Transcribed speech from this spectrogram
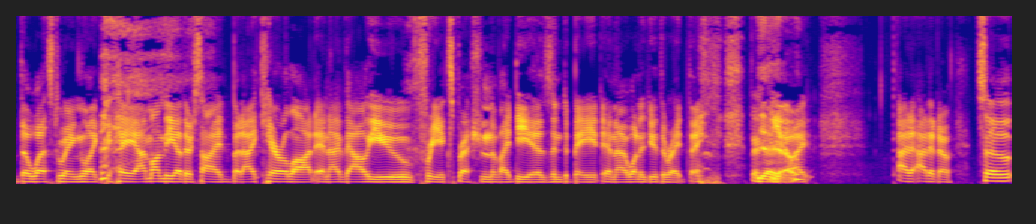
the West Wing. Like, hey, I'm on the other side, but I care a lot and I value free expression of ideas and debate, and I want to do the right thing. But, Yeah, you yeah. know, I, I, I don't know. So uh,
